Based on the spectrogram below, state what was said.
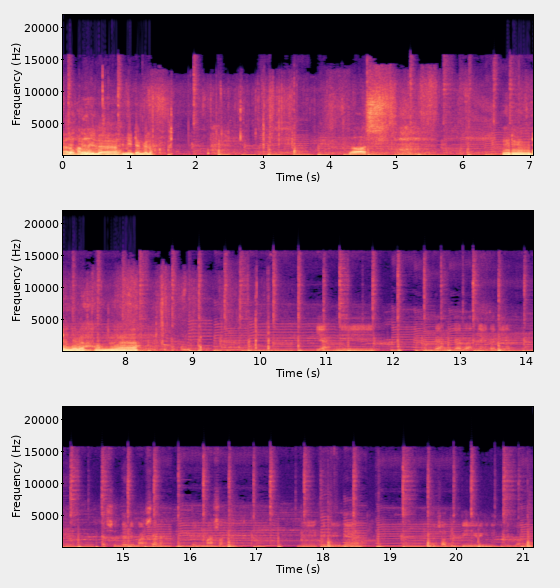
Alhamdulillah ini lah. Jos. Aduh, lah. Alhamdulillah. Masak, dari masak. Ini gedenya satu piring ini gede banget.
